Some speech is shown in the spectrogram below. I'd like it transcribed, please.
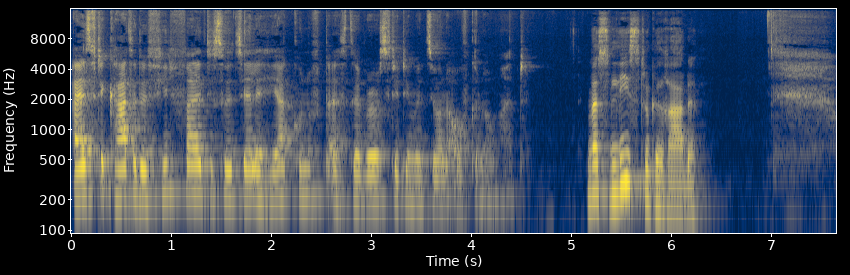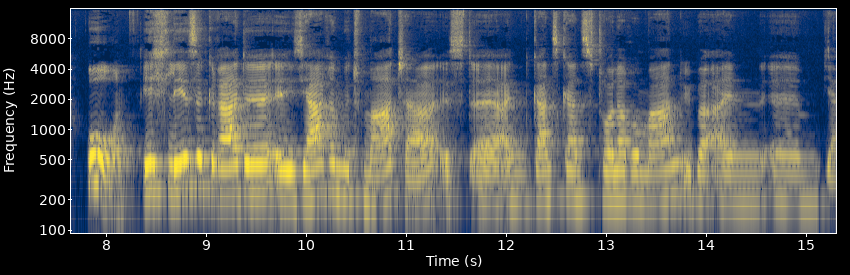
Als die Karte der Vielfalt die soziale Herkunft als Diversity-Dimension aufgenommen hat. Was liest du gerade? Oh, ich lese gerade äh, Jahre mit Martha, ist äh, ein ganz, ganz toller Roman über einen ähm, ja,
